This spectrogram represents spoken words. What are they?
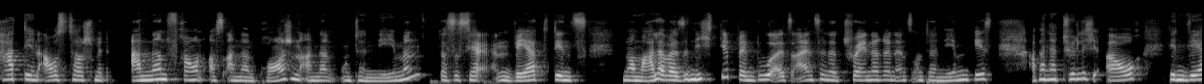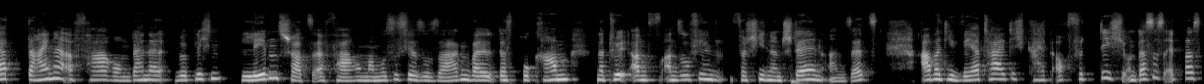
hat den Austausch mit anderen Frauen aus anderen Branchen, anderen Unternehmen. Das ist ja ein Wert, den es normalerweise nicht gibt, wenn du als einzelne Trainerin ins Unternehmen gehst, aber natürlich auch den Wert deiner Erfahrung, deiner wirklichen Lebensschatzerfahrung. Man muss es ja so sagen, weil das Programm natürlich an, an so vielen verschiedenen Stellen ansetzt, aber die Werthaltigkeit auch für dich. Und das ist etwas,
